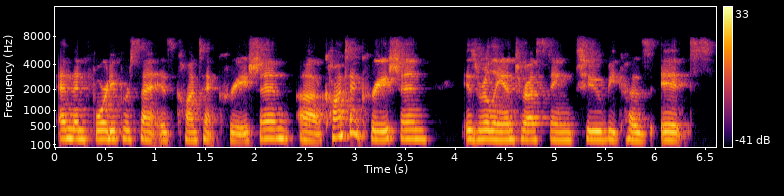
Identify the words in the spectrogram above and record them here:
And then 40% is content creation. Uh, content creation is really interesting too because it's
